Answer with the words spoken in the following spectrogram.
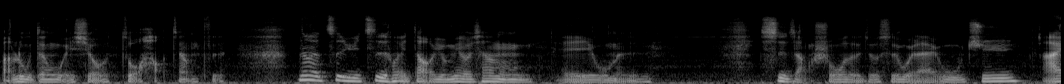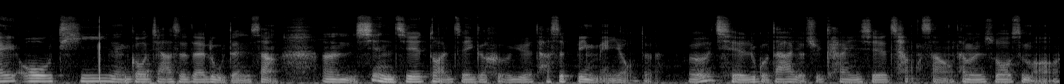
把路灯维修做好，这样子。那至于智慧岛有没有像诶我们市长说的，就是未来五 G IOT 能够架设在路灯上？嗯，现阶段这个合约它是并没有的。而且如果大家有去看一些厂商，他们说什么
